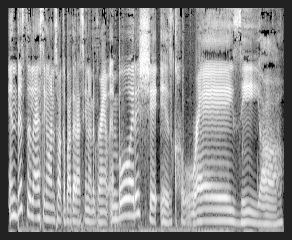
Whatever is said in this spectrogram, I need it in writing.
And this is the last thing I want to talk about that I seen on the gram. And boy, this shit is crazy, y'all.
